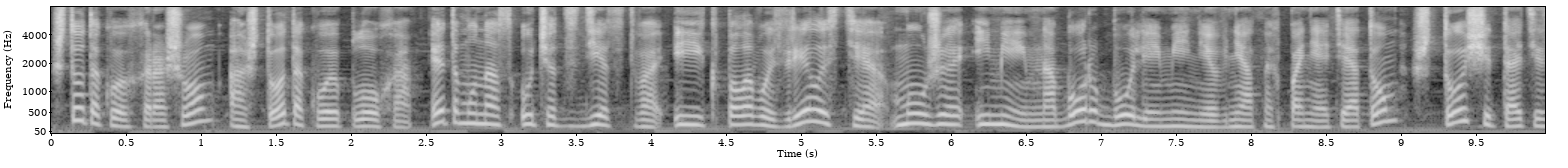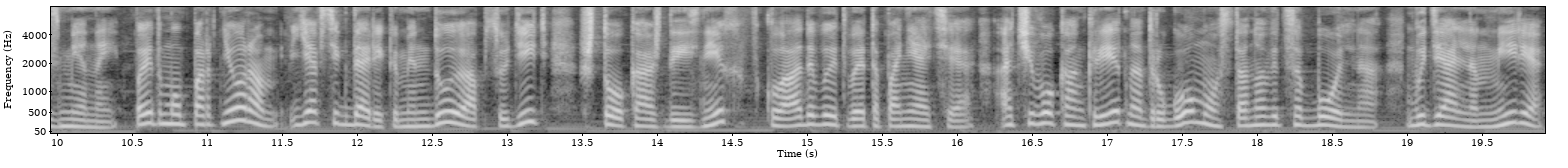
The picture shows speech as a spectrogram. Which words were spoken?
что такое хорошо, а что такое плохо. Этому нас учат с детства, и к половой зрелости мы уже имеем набор более-менее внятных понятий о том, что считать изменой. Поэтому партнерам я всегда рекомендую обсудить, что каждый из них вкладывает в это понятие, от чего конкретно другому становится больно. В идеальном мире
